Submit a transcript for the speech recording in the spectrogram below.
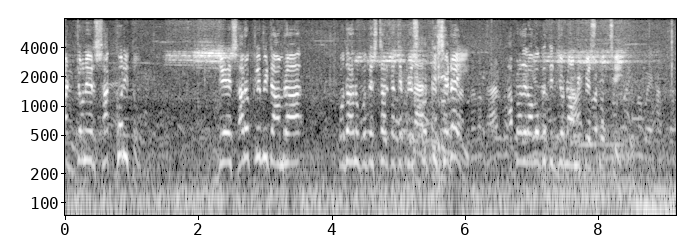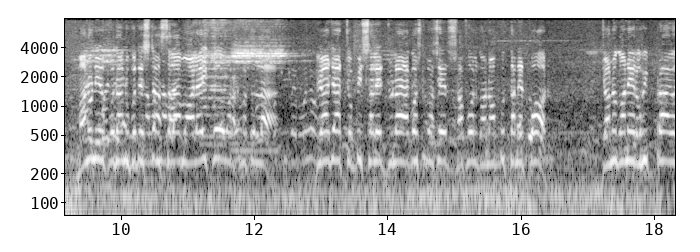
আটজনের স্বাক্ষরিত যে স্মারকলিপিটা আমরা প্রধান উপদেষ্টার কাছে পেশ করছি, সেটাই আপনাদের অবগতির জন্য আমি পেশ করছি। মাননীয় প্রধান উপদেষ্টা, আসসালামু আলাইকুম রহমতুল্লাহ দুই হাজার চব্বিশ সালের জুলাই, আগস্ট মাসের সফল গণ অভ্যুত্থানের পর জনগণের অভিপ্রায় ও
